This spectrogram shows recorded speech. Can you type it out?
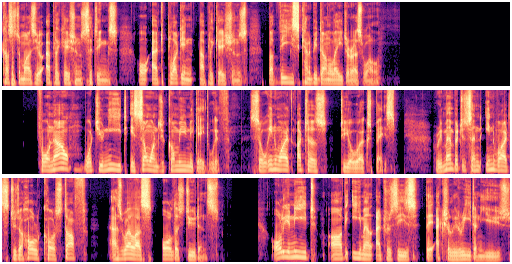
customize your application settings, or add plugin applications, but these can be done later as well. For now, what you need is someone to communicate with, so invite others to your workspace. Remember to send invites to the whole course staff as well as all the students. All you need are the email addresses they actually read and use.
